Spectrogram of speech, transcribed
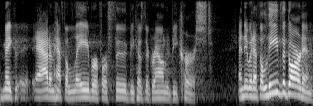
make Adam have to labor for food because the ground would be cursed. And they would have to leave the garden.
